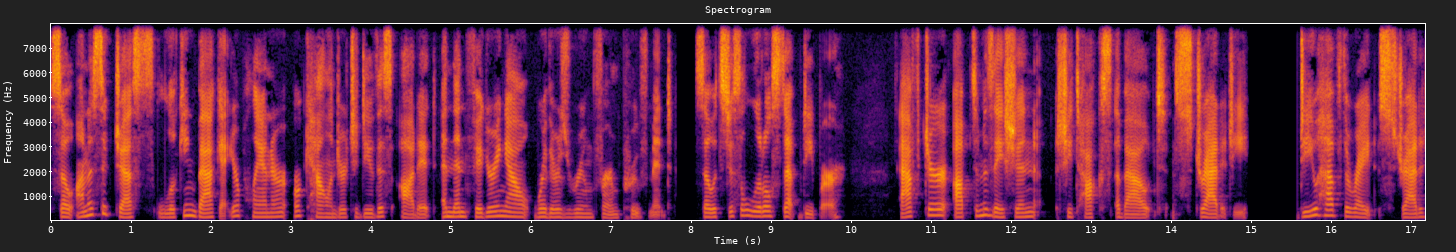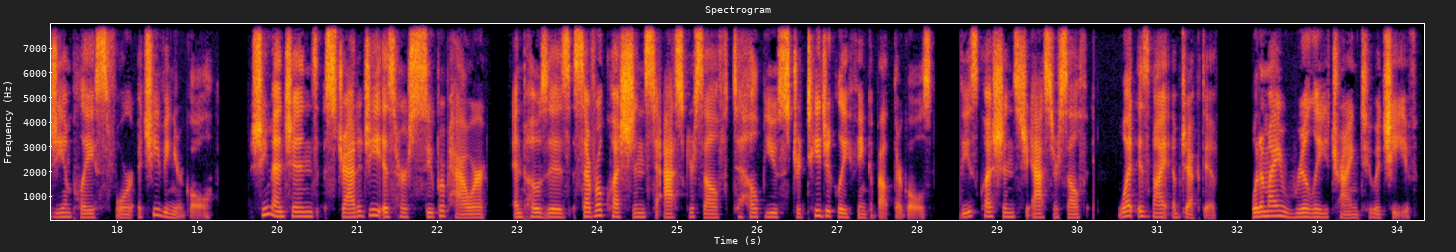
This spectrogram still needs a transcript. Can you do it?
So, Anna suggests looking back at your planner or calendar to do this audit and then figuring out where there's room for improvement. So, it's just a little step deeper. After optimization, she talks about strategy. Do you have the right strategy in place for achieving your goal? She mentions strategy is her superpower and poses several questions to ask yourself to help you strategically think about their goals. These questions she asked herself What is my objective? What am I really trying to achieve?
